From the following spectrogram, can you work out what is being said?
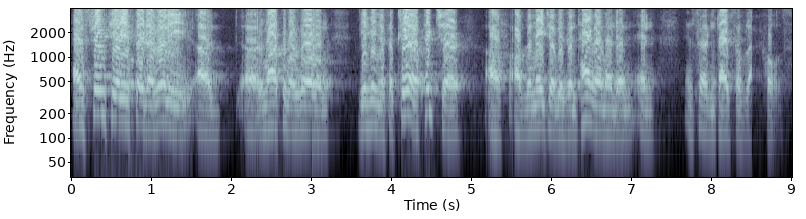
And string theory has played a really uh, uh, remarkable role in giving us a clearer picture of, of the nature of this entanglement in, in, in certain types of black holes.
